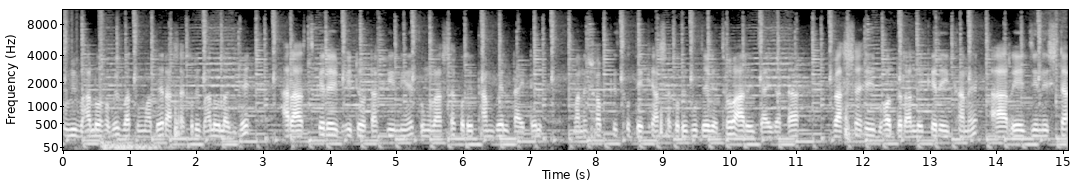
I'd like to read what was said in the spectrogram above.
খুবই ভালো হবে বা তোমাদের আশা করি ভালো লাগবে। আর আজকের এই ভিডিওটা কি নিয়ে তোমরা আশা করি থাম্বেল টাইটেল মানে সব কিছু দেখে আশা করি বুঝে গেছো, আর এই জায়গাটা রাজশাহী ভদ্রা লেকের এইখানে। আর এই জিনিসটা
